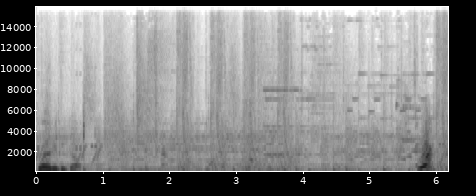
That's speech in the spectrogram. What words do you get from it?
Where did he go? What?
